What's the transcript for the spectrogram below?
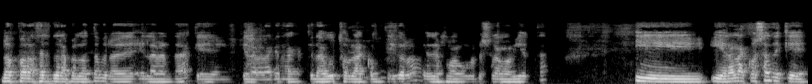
no es para hacerte la pelota, pero es, la verdad que, la verdad que da, gusto hablar contigo, ¿no? Eres una, persona muy abierta. Y, y, era la cosa de que,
